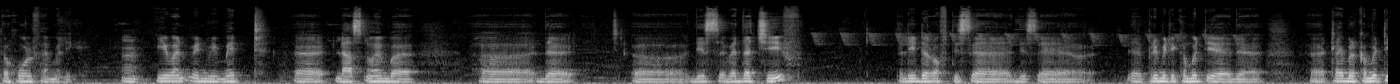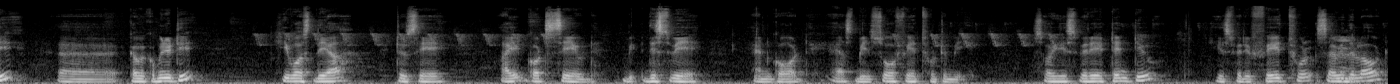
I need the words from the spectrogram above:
the whole family. Mm. Even when we met uh, last November, uh, the uh, this weather chief, the leader of this uh, this uh, primitive committee, uh, the uh, tribal committee uh, community, he was there to say, "I got saved this way, and God has been so faithful to me." So he is very attentive. He is very faithful serving the Mm. Lord,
